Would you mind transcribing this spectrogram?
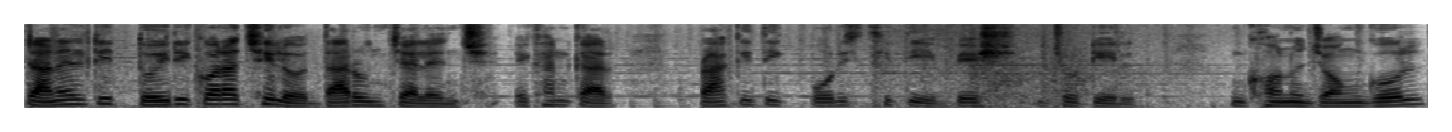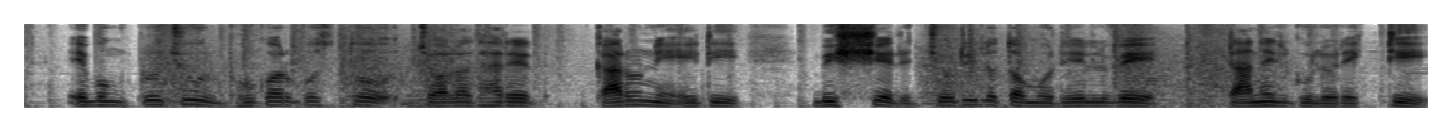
টানেলটি তৈরি করা ছিল দারুণ চ্যালেঞ্জ। এখানকার প্রাকৃতিক পরিস্থিতি বেশ জটিল। ঘন জঙ্গল এবং প্রচুর ভূগর্ভস্থ জলাধারের কারণে এটি বিশ্বের জটিলতম রেলওয়ে টানেলগুলোর একটি।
